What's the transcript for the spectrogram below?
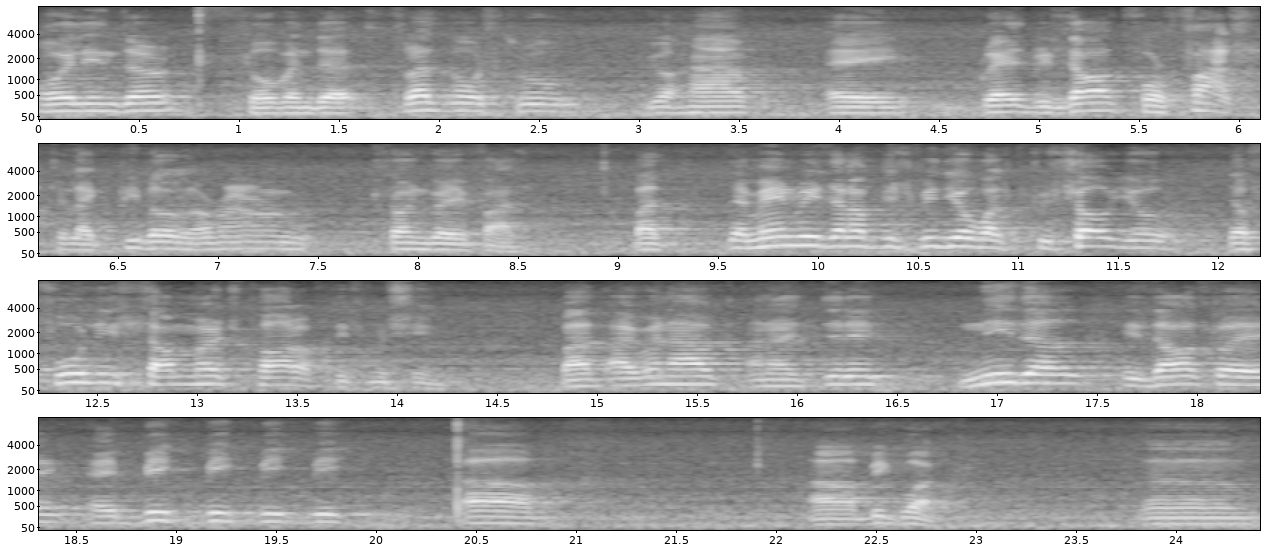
oil in there, so when the thread goes through, you have a great result for fast, like people around sewing very fast. But the main reason of this video was to show you the fully submerged part of this machine. But I went out and I did it. Needle is also a, a big, big, big, big, uh, uh, big work. Um,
